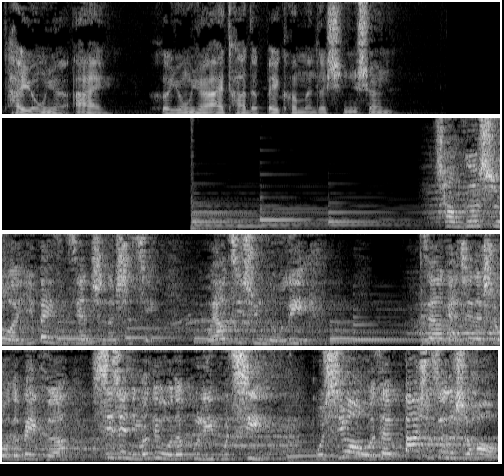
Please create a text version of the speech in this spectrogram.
他永远爱和永远爱他的贝壳们的心声。唱歌是我一辈子坚持的事情，我要继续努力。最要感谢的是我的贝壳，谢谢你们对我的不离不弃。我希望我在八十岁的时候。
